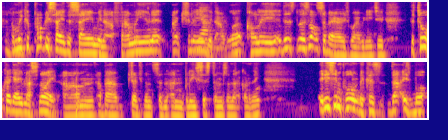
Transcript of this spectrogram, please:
Mm-hmm. And we could probably say the same in our family unit, actually, yeah. with our work colleague. There's, there's lots of areas where we need to. The talk I gave last night um, about judgments and, and belief systems and that kind of thing, it is important because that is what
